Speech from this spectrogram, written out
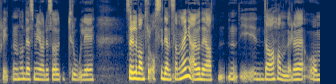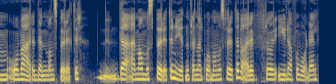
flyten. Og det som gjør det så utrolig så relevant for oss i den sammenheng, er jo det at da handler det om å være den man spør etter. Er, man må spørre etter nyhetene fra NRK, man må spørre etter hva er det for Yr da, for vår del.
